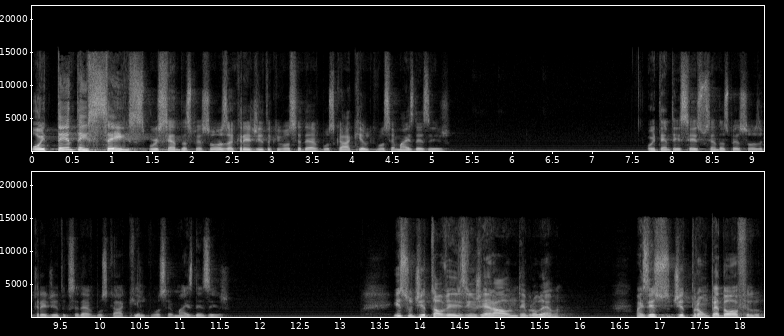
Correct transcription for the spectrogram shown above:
86% das pessoas acreditam que você deve buscar aquilo que você mais deseja. 86% das pessoas acreditam que você deve buscar aquilo que você mais deseja. Isso dito talvez em geral, não tem problema. Mas isso dito para um pedófilo,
